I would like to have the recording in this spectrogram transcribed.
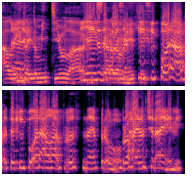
A lenda é. ainda mentiu lá. E ainda depois teve que se implorar, teve que implorar lá pro, né, pro, pro Ryan tirar ele.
